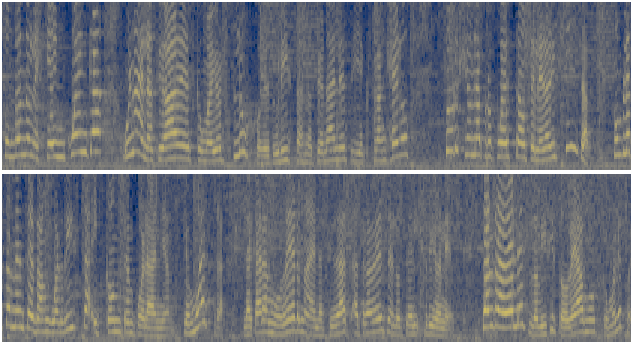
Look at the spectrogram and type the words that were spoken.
Contándoles que en Cuenca, una de las ciudades con mayor flujo de turistas nacionales y extranjeros, surge una propuesta hotelera distinta, completamente vanguardista y contemporánea, que muestra la cara moderna de la ciudad a través del Hotel Rioné. Sandra Vélez lo visitó, veamos cómo le fue.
